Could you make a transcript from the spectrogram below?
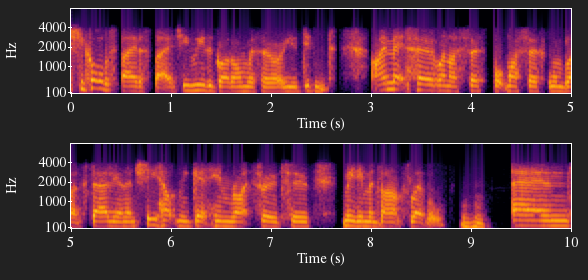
She called a spade a spade. You either got on with her or you didn't. I met her when I first bought my first warm blood stallion and she helped me get him right through to medium advanced level. Mm-hmm. And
